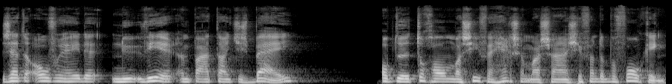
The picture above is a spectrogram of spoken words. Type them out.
zetten overheden nu weer een paar tandjes bij op de toch al massieve hersenmassage van de bevolking.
